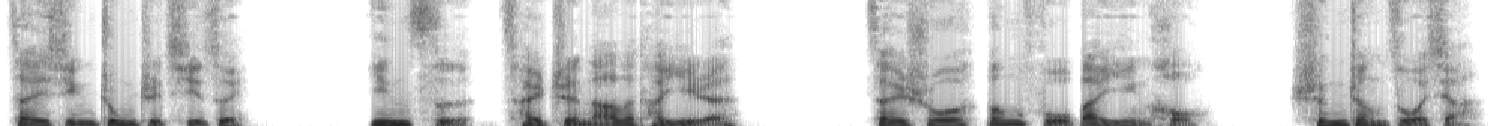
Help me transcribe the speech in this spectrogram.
再行重治其罪，因此才只拿了他一人。再说，帮府拜印后，升帐坐下，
